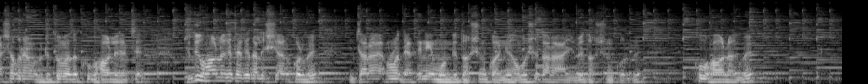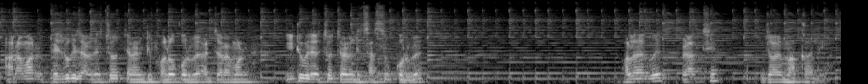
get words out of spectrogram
আশা করি আমার ভিডিও তোমাদের খুব ভালো লেগেছে। যদি ভালো লেগে থাকে তাহলে শেয়ার করবে। যারা এখনও দেখেনি মন্দির দর্শন করেনি, অবশ্যই তারা আসবে দর্শন করবে। খুব ভালো লাগবে। আর আমার ফেসবুকে যারা দেখছ চ্যানেলটি ফলো করবে। আর যারা আমার ইউটিউবে দেখছ চ্যানেলটি সাবস্ক্রাইব করবে। ভালো থাকবে রাখছি। জয় মা কালী।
